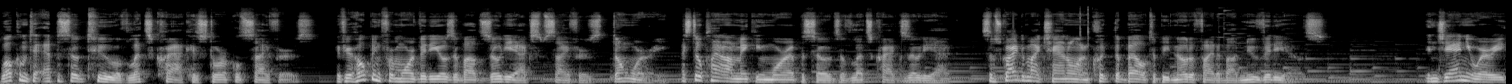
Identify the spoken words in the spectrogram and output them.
Welcome to episode 2 of Let's Crack Historical Ciphers. If you're hoping for more videos about Zodiac's ciphers, don't worry. I still plan on making more episodes of Let's Crack Zodiac. Subscribe to my channel and click the bell to be notified about new videos. In January,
